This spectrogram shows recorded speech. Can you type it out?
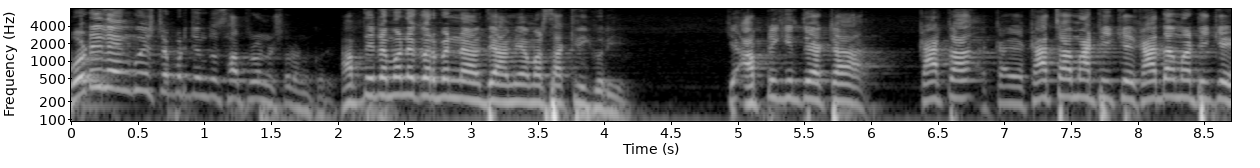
বডি ল্যাঙ্গুয়েজটা পর্যন্ত ছাত্র অনুসরণ করে। আপনি এটা মনে করবেন না যে আমি আমার চাকরি করি। কি আপনি কিন্তু একটা কাটা, কাঁচা মাটিকে, কাদা মাটিকে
